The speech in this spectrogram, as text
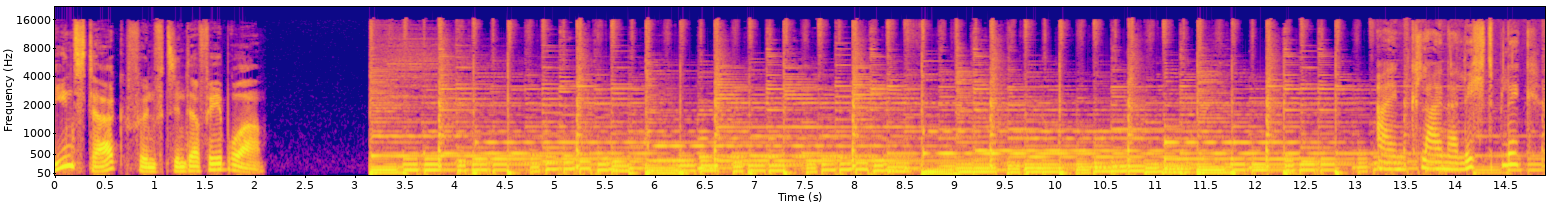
Dienstag, 15. Februar. Ein kleiner Lichtblick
